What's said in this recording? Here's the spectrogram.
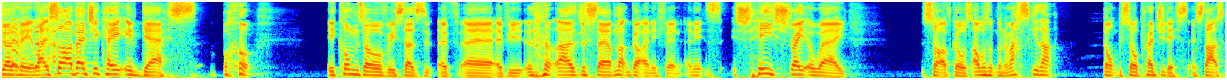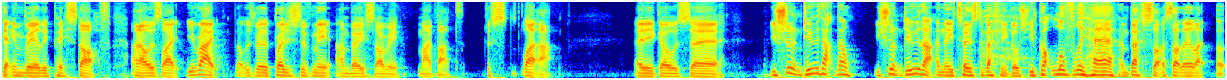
what I mean? Like, sort of educated guess. But he comes over, he says, if, uh, if you, I just say, I've not got anything. And it's, he straight away sort of goes, I wasn't going to ask you that. Don't be so prejudiced and starts getting really pissed off. And I was like, You're right. That was really prejudiced of me. I'm very sorry. My bad. Just like that. And he goes, uh, You shouldn't do that, though. You shouldn't do that. And then he turns to Beth and he goes, You've got lovely hair. And Beth sort of sat there like, "Oh,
